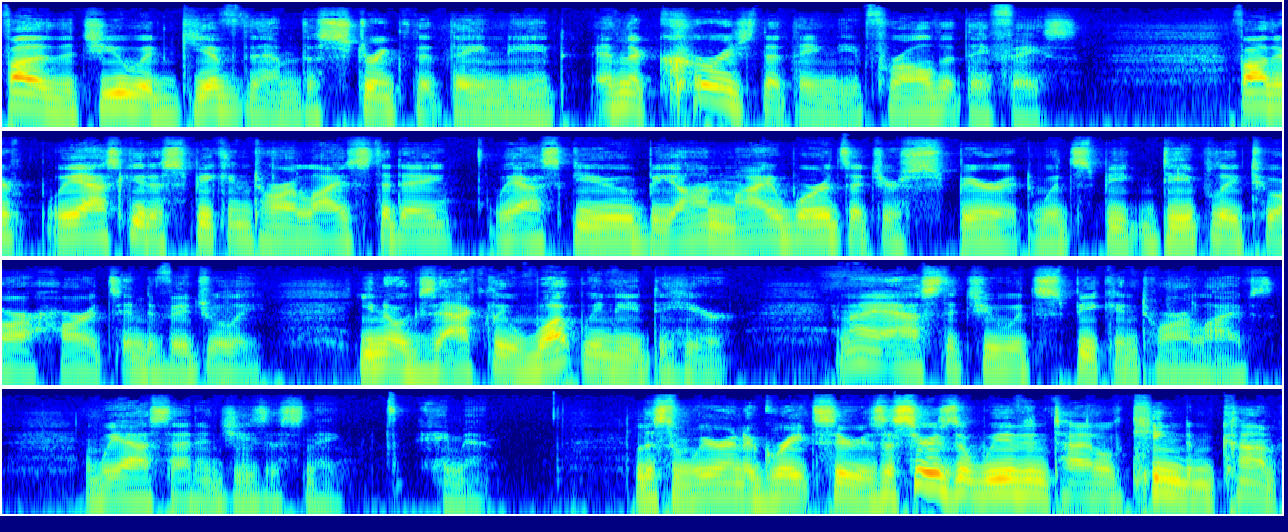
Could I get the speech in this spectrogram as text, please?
Father, that you would give them the strength that they need and the courage that they need for all that they face. Father, we ask you to speak into our lives today. We ask you, beyond my words, that your Spirit would speak deeply to our hearts individually. You know exactly what we need to hear. And I ask that you would speak into our lives. And we ask that in Jesus' name. Amen. Listen, we're in a great series, a series that we've entitled Kingdom Come.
